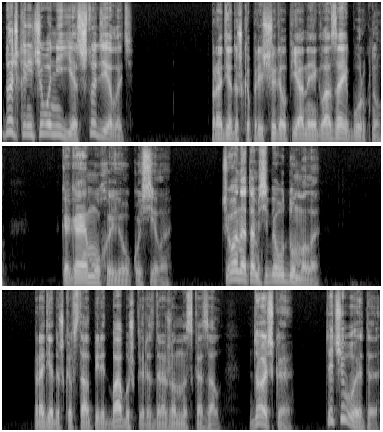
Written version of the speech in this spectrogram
Дочка ничего не ест, что делать?» Прадедушка прищурил пьяные глаза и буркнул. «Какая муха ее укусила? Чего она там себе удумала?» Прадедушка встал перед бабушкой и раздраженно сказал. «Дочка, ты чего это?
